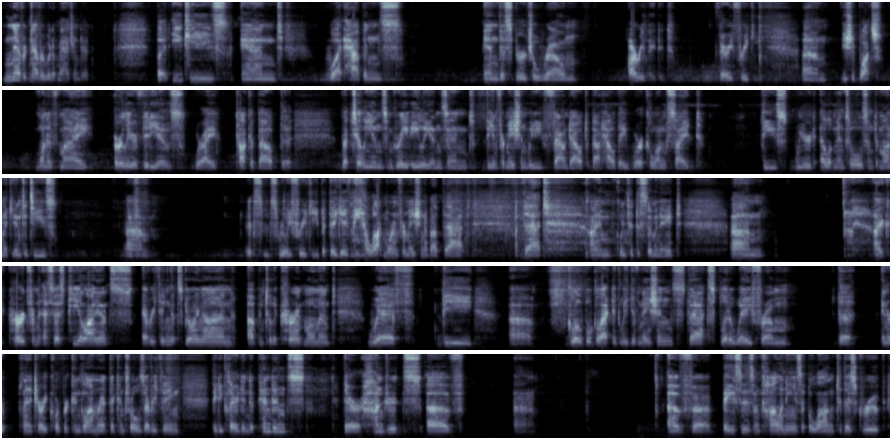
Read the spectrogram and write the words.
Never, never would have imagined it. But ETs and what happens in the spiritual realm are related. Very freaky. Um, you should watch one of my earlier videos where I talk about the reptilians and gray aliens and the information we found out about how they work alongside these weird elementals and demonic entities. Um, it's it's really freaky, but they gave me a lot more information about that that I'm going to disseminate. Um, I heard from the SSP Alliance everything that's going on up until the current moment with the uh, Global Galactic League of Nations that split away from the interplanetary corporate conglomerate that controls everything. They declared independence. There are hundreds of uh, of uh, bases and colonies that belong to this group,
